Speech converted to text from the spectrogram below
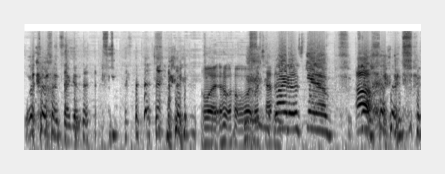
one second. what, what? What's happening? Miners, get him! Oh!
